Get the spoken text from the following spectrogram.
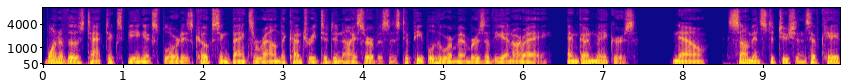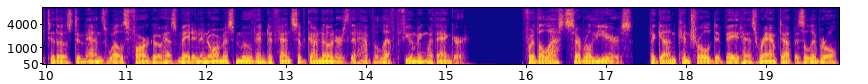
One of those tactics being explored is coaxing banks around the country to deny services to people who are members of the NRA, and gun makers. Now, some institutions have caved to those demands Wells Fargo has made an enormous move in defense of gun owners that have the left fuming with anger. For the last several years, the gun control debate has ramped up as liberal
